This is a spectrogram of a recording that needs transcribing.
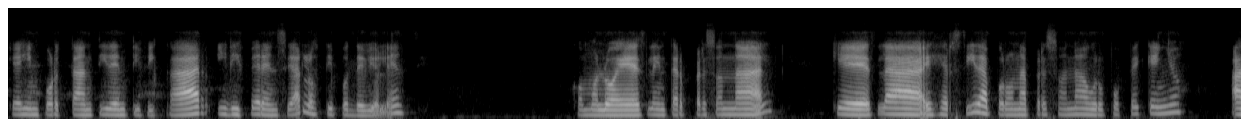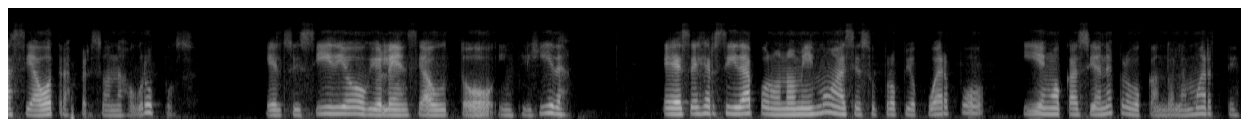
que es importante identificar y diferenciar los tipos de violencia, como lo es la interpersonal, que es la ejercida por una persona o grupo pequeño hacia otras personas o grupos. El suicidio o violencia autoinfligida es ejercida por uno mismo hacia su propio cuerpo y en ocasiones provocando la muerte.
